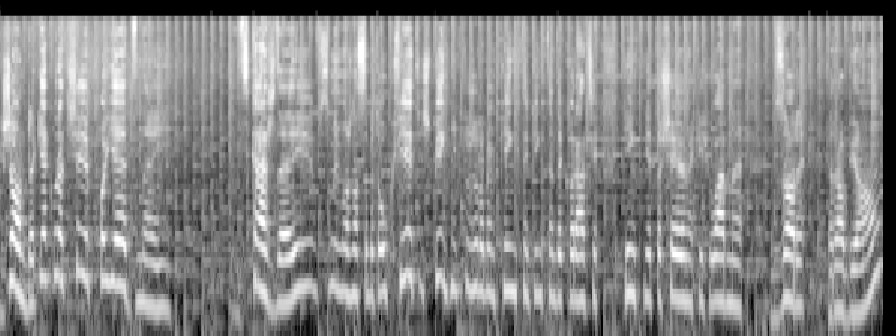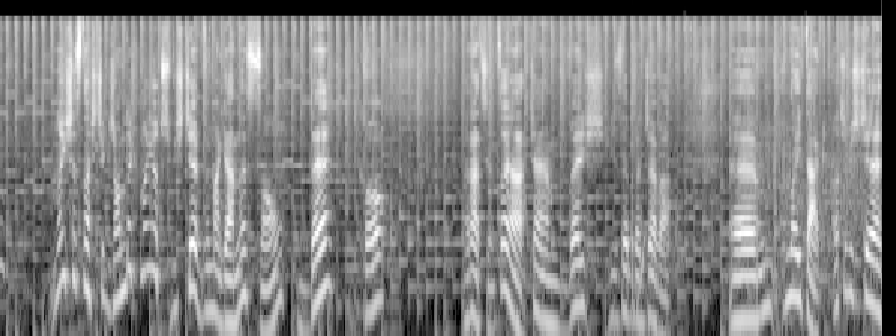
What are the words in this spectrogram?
grządek. Ja akurat sieję po jednej z każdej. W sumie można sobie to ukwiecić pięknie. Niektórzy robią piękne, piękne dekoracje. Pięknie to sieją, jakieś ładne wzory robią. No i 16 grządek. No i oczywiście wymagane są dekoracje. Co ja chciałem wejść i zebrać drzewa. No i tak, oczywiście,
